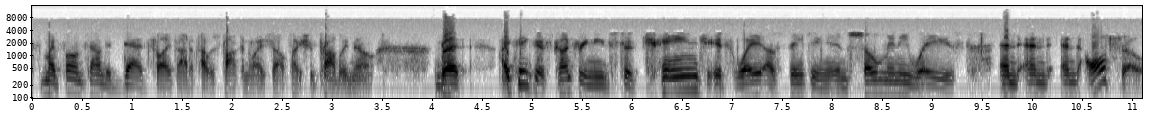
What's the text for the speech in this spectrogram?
my phone sounded dead, so I thought if I was talking to myself, I should probably know. But I think this country needs to change its way of thinking in so many ways, and and and also,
